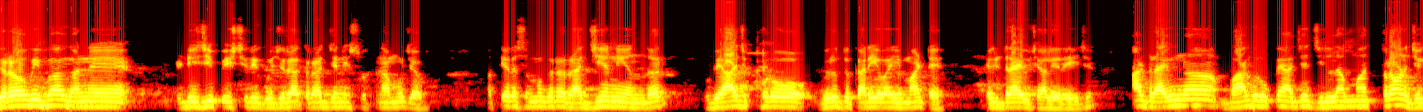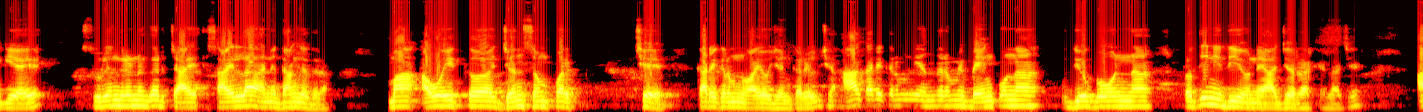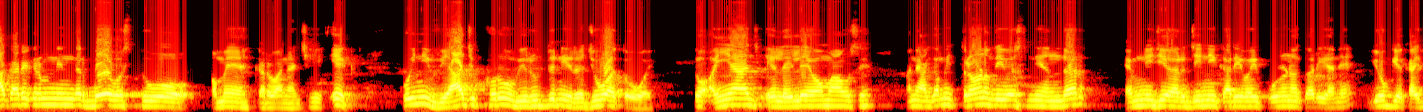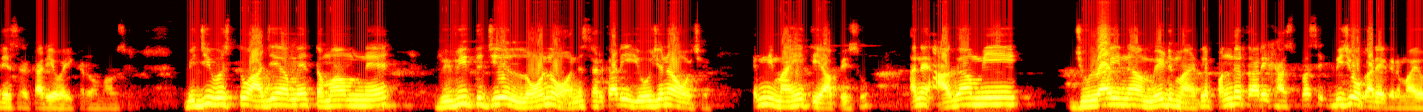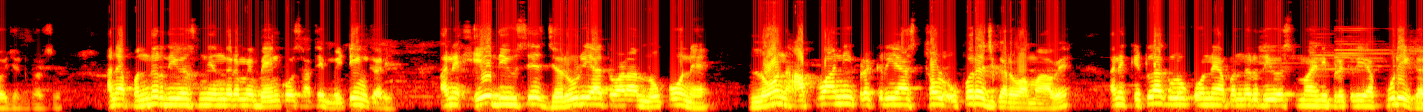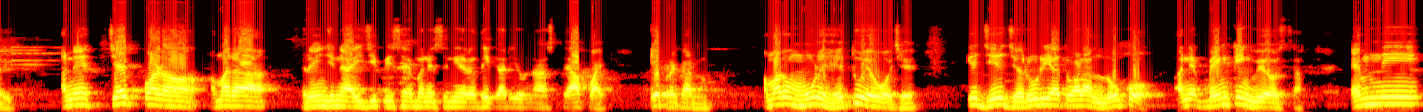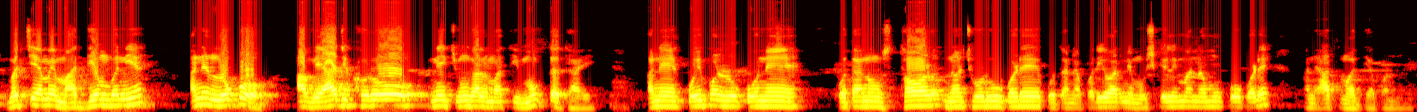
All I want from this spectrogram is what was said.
ગૃહ વિભાગ અને ડીજીપી શ્રી ગુજરાત રાજ્યની સૂચના મુજબ અત્યારે સમગ્ર રાજ્યની અંદર વ્યાજખોરો વિરુદ્ધ કાર્યવાહી માટે એક ડ્રાઈવ ચાલી રહી છે. આ ડ્રાઈવના ભાગરૂપે આજે જિલ્લામાં ત્રણ જગ્યાએ સુરેન્દ્રનગર સાયલા અને ધાંગધ્રામાં આવો એક જનસંપર્ક છે. કાર્યક્રમનું આયોજન કરેલું છે. આ કાર્યક્રમની અંદર અમે બેન્કોના ઉદ્યોગ ભવનના પ્રતિનિધિઓને હાજર રાખેલા છે. આ કાર્યક્રમની અંદર બે વસ્તુઓ અમે કરવાના છીએ. એક, કોઈની વ્યાજખોરો વિરુદ્ધની રજૂઆતો હોય તો અહીંયા જ એ લઈ લેવામાં આવશે અને આગામી ત્રણ દિવસની અંદર એમની જે અરજીની કાર્યવાહી પૂર્ણ કરી અને યોગ્ય કાયદેસર કાર્યવાહી કરવામાં આવશે. બીજી વસ્તુ, આજે અમે તમામને વિવિધ જે લોનો અને સરકારી યોજનાઓ છે એમની માહિતી આપીશું. અને આગામી જુલાઈના મિડમાં, એટલે પંદર તારીખ આસપાસ એક બીજો કાર્યક્રમ આયોજન કરશું. અને આ પંદર દિવસની અંદર અમે બેંકો સાથે મિટિંગ કરી અને એ દિવસે જરૂરિયાતવાળા લોકોને લોન આપવાની પ્રક્રિયા સ્થળ ઉપર જ કરવામાં આવે અને કેટલાક લોકોને આ પંદર દિવસમાં એની પ્રક્રિયા પૂરી કરી. અને ચેક પણ અમારા રેન્જના આઈજીપી સાહેબ અને સિનિયર અધિકારીઓના હસ્તે અપાય. એ પ્રકારનું અમારો મૂળ હેતુ એવો છે કે જે જરૂરિયાતવાળા લોકો અને બેન્કિંગ વ્યવસ્થા એમની વચ્ચે અમે માધ્યમ બનીએ અને લોકો આ વ્યાજખોરોની ચુંગાલમાંથી મુક્ત થાય અને કોઈ પણ લોકોને પોતાનું સ્થળ ન છોડવું પડે, પોતાના પરિવારને મુશ્કેલીમાં ન મૂકવો પડે અને આત્મહત્યા પણ ન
